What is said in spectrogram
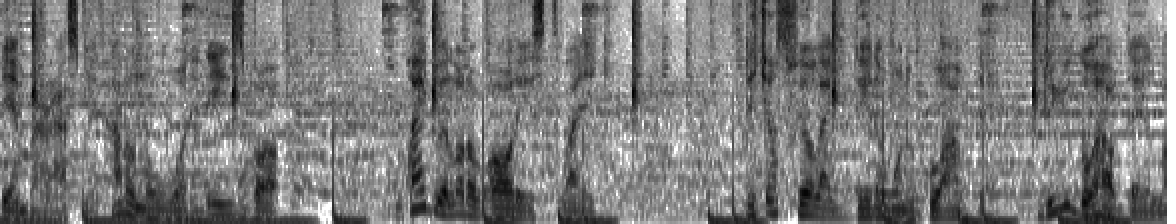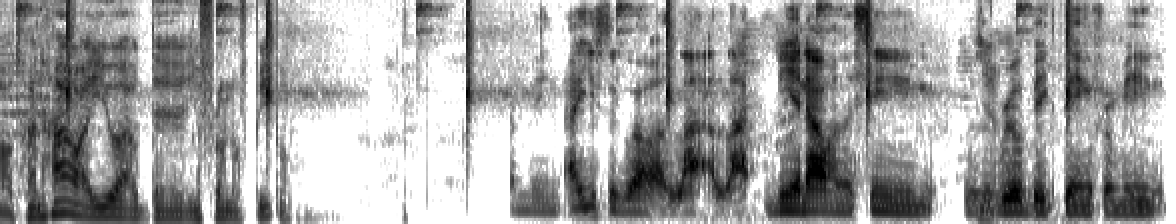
the embarrassment. I don't know what it is, but why do a lot of artists like they just feel like they don't want to go out there? Do you go out there a lot? And how are you out there in front of people? I mean, I used to go out a lot, a lot. Being out on the scene was Yeah. a real big thing for me,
